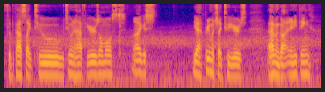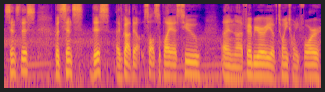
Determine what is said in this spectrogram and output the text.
for the past like two two and a half years almost, I guess, yeah, pretty much like two years, I haven't gotten anything since this. But since this, I've got the Salt Supply S2 in uh, February of 2024,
